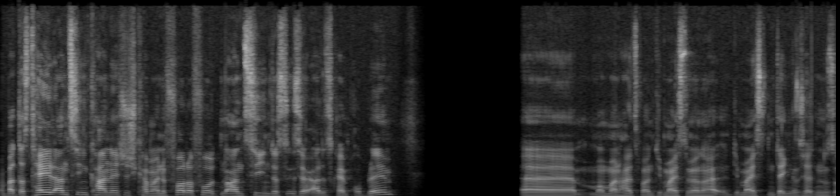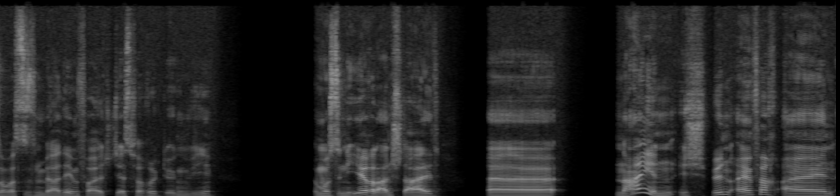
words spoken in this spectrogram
Aber das Tail anziehen kann ich, ich kann meine Vorderpfoten anziehen, das ist ja alles kein Problem. Äh, mein Halsband, die meisten, halt, die meisten denken sich halt nur so, was ist denn bei dem falsch? Der ist verrückt irgendwie. Er muss in die Irrenanstalt. Äh, nein, ich bin einfach ein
